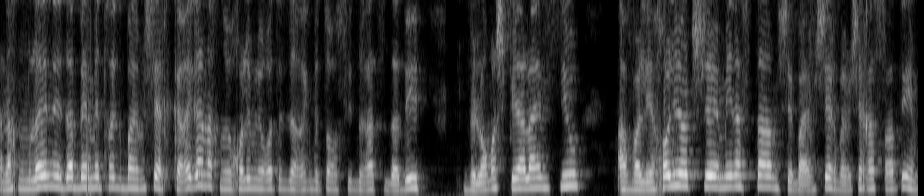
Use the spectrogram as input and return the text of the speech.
אנחנו אולי נדע באמת רק בהמשך. כרגע אנחנו יכולים לראות את זה רק בתור סדרה צדדית ולא משפיע על ה-MCU, אבל יכול להיות שמן הסתם שבהמשך, בהמשך הסרטים,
